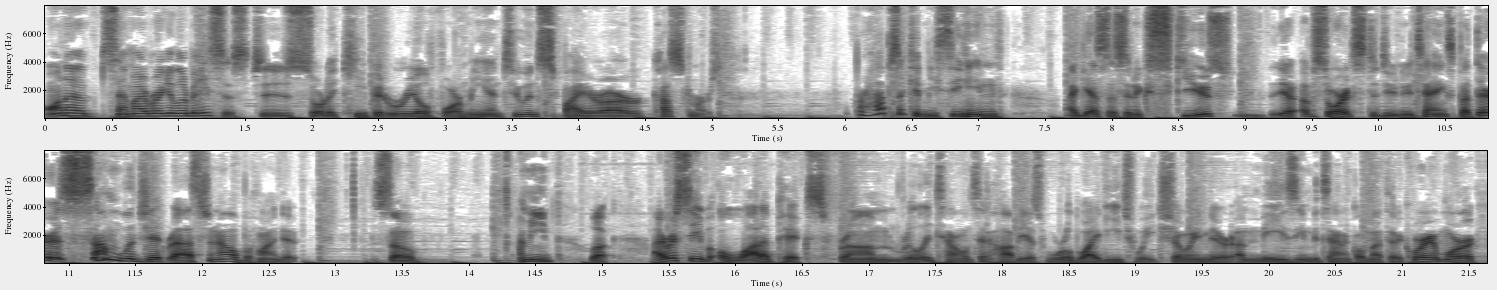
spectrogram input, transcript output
on a semi regular basis to sort of keep it real for me and to inspire our customers. Perhaps it can be seen I guess as an excuse of sorts to do new tanks, but there is some legit rationale behind it. So, I mean, look, I receive a lot of pics from really talented hobbyists worldwide each week showing their amazing botanical method aquarium work,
